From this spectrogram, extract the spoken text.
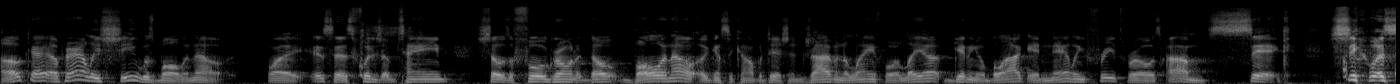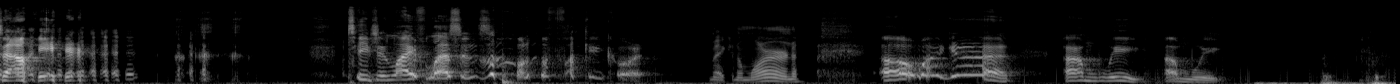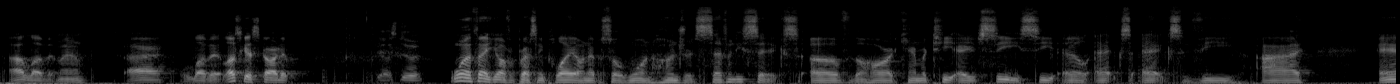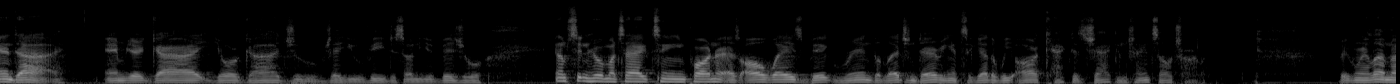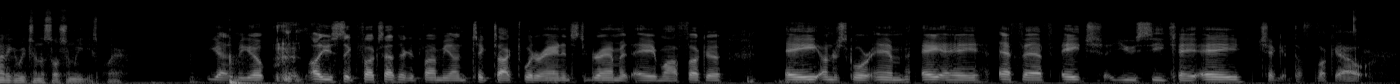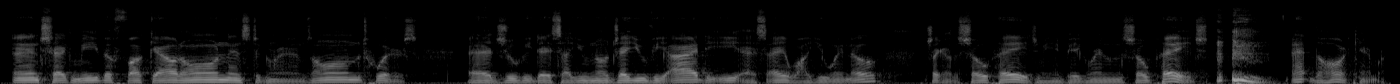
Okay, apparently she was balling out. Like it says, footage obtained shows a full-grown adult balling out against the competition, driving the lane for a layup, getting a block, and nailing free throws. I'm sick. She was out here teaching life lessons on the fucking court. Making them learn. Oh my god, I'm weak. I'm weak. I love it, man. I love it. Let's get started. Yeah, let's do it. Want to thank y'all for pressing play on episode 176 of the Hard Camera THC CLXXVI. And I am your guy, your guy, Juve, J U V, just under your visual. And I'm sitting here with my tag team partner, as always, Big Ren, the legendary, and together we are Cactus Jack and Chainsaw Charlie. Big Ren, let them know they can reach on the social medias, player. You got it, amigo. All you sick fucks out there can find me on TikTok, Twitter, and Instagram at a motherfucker, a underscore m a a f f h u c k a. Check it the fuck out. And check me the fuck out on Instagrams, on the Twitters, at Juvie Desa, you know, J U V I D E S A Y U N O. Check out the show page, me and Big Ren on the show page, at The Hard Camera.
